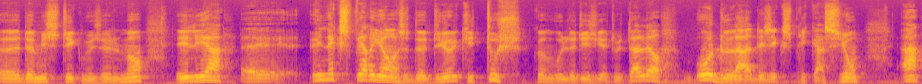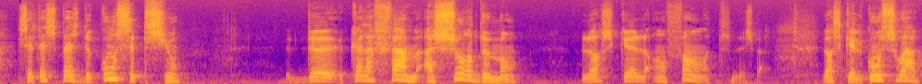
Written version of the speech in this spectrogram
euh, de mystiques musulmans, il y a euh, une expérience de Dieu qui touche, comme vous le disiez tout à l'heure, au-delà des explications, à cette espèce de conception de, que la femme a sourdement lorsqu'elle enfante, n'est-ce pas? Lorsqu'elle conçoit.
